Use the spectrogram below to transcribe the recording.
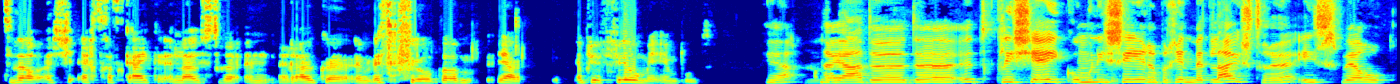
Terwijl als je echt gaat kijken en luisteren en ruiken en weet ik veel, dan ja, heb je veel meer input. Ja, nou ja, de, de, het cliché communiceren begint met luisteren is wel,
